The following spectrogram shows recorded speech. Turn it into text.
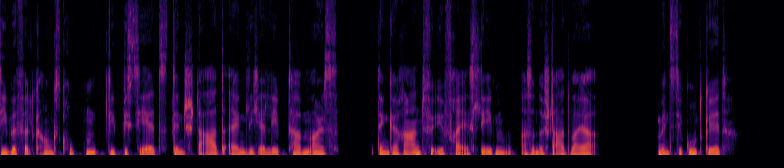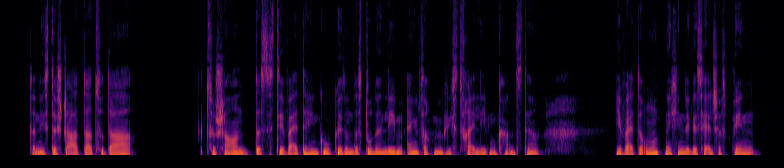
die Bevölkerungsgruppen, die bis jetzt den Staat eigentlich erlebt haben als den Garant für ihr freies Leben. Also der Staat war ja, wenn es dir gut geht, dann ist der Staat dazu da, zu schauen, dass es dir weiterhin gut geht und dass du dein Leben einfach möglichst frei leben kannst. Ja. Je weiter unten ich in der Gesellschaft bin,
